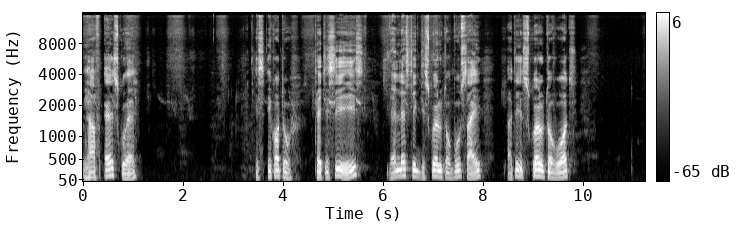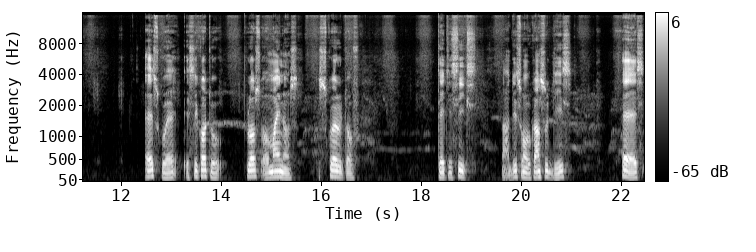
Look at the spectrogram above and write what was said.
We have s squared is equal to 36. Then let's take the square root of both sides. That is square root of what? s square is equal to plus or minus square root of 36. Now this one will cancel this. s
